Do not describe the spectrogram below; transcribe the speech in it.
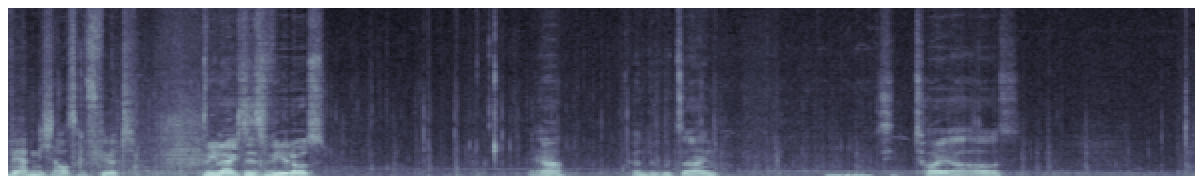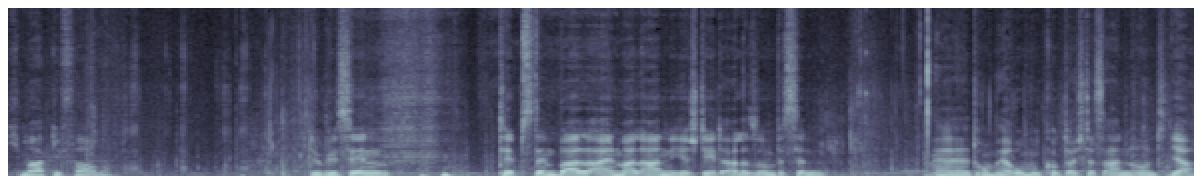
werden nicht ausgeführt. Vielleicht ist Virus. Ja, könnte gut sein. Sieht teuer aus. Ich mag die Farbe. Du gehst hin, tippst den Ball einmal an, ihr steht alle so ein bisschen äh, drumherum und guckt euch das an und ja,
